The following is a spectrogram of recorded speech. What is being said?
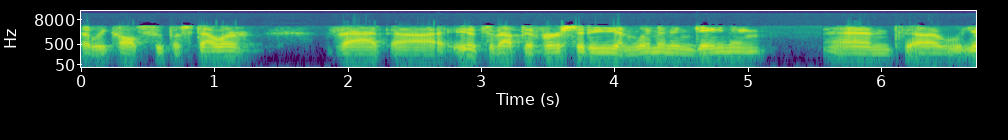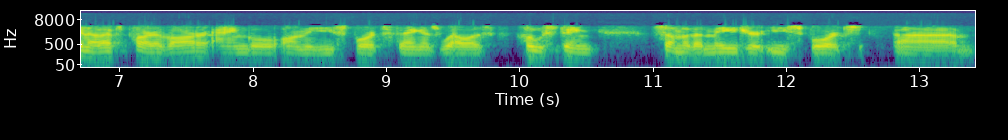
that we call Superstellar. That uh, it's about diversity and women in gaming, and uh, you know that's part of our angle on the esports thing, as well as hosting some of the major esports um,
